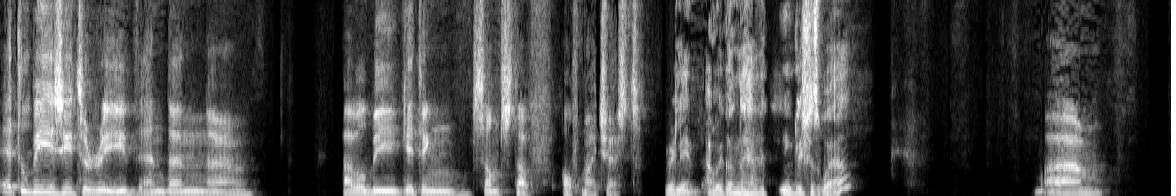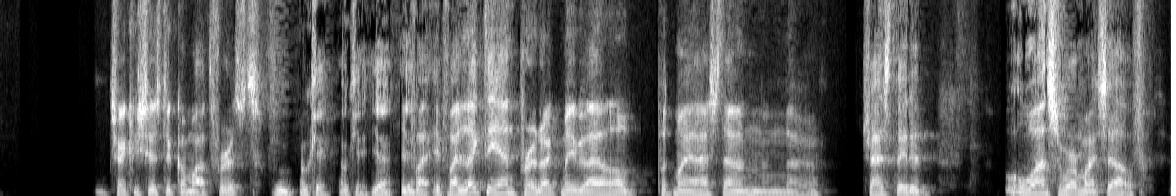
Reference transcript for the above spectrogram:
it'll be easy to read, and then uh, I will be getting some stuff off my chest. Brilliant. Are we going to have it in English as well? Um, Turkish has to come out first. Mm, okay. Okay. Yeah. If yeah. I if I like the end product, maybe I'll put my ass down and uh, translate it once for myself.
